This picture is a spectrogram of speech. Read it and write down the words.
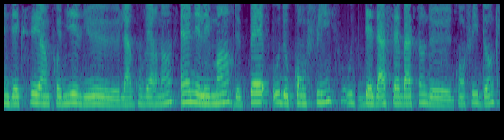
indexer en premier lieu la gouvernance, un élément de paix ou de conflit ou d'exacerbation de conflit. Donc,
